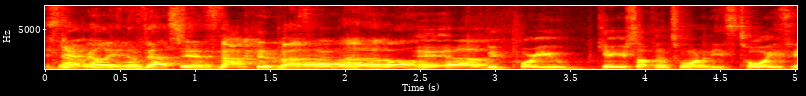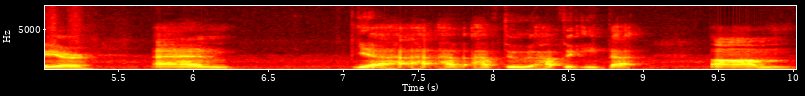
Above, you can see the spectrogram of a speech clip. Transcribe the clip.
It's not really an investment. it's not an investment No, not at all. Uh, before you get yourself into one of these toys here, and yeah, have have to have to eat that. Um,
